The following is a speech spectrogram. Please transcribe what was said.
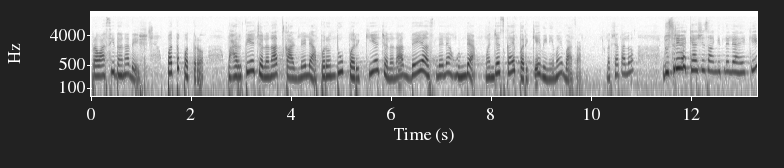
प्रवासी धनादेश पतपत्र भारतीय चलनात काढलेल्या परंतु परकीय चलनात देय असलेल्या हुंड्या म्हणजेच काय? परकीय विनिमय बाजार. लक्षात आलं? दुसरी व्याख्या अशी सांगितलेली आहे की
